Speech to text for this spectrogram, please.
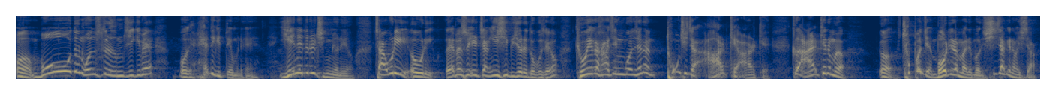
어, 모든 원수들 움직임의 뭐 헤드기 때문에 얘네들을 직면해요. 자, 우리, 어, 우리 에베소 1장 22절에도 보세요. 교회가 가진 권세는 통치자, 아르케, 아르케. 그 아르케는 뭐야? 어, 첫 번째, 머리란 말이에요. 머리. 시작이란 말이야, 시작.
